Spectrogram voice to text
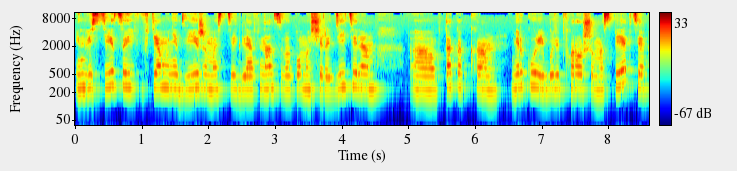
инвестиций в тему недвижимости, для финансовой помощи родителям. Э, так как э, Меркурий будет в хорошем аспекте,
